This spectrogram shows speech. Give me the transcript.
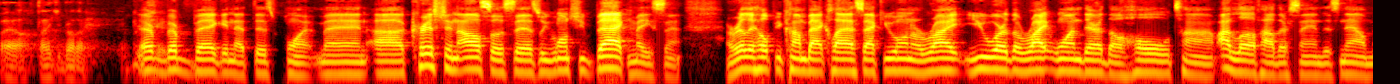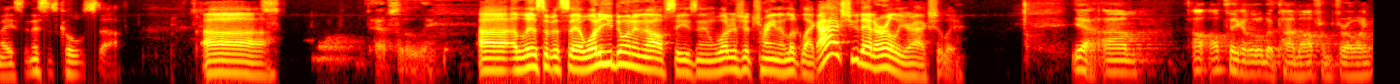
Well, thank you, brother. They're, they're, begging at this point, man. Uh, Christian also says, "We want you back, Mason." I really hope you come back, class act. You on the right. You were the right one there the whole time. I love how they're saying this now, Mason. This is cool stuff. Uh, Absolutely. Uh, Elizabeth said, "What are you doing in the off season? What does your training look like?" I asked you that earlier, actually. Yeah, um, I'll, I'll, take a little bit of time off from throwing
